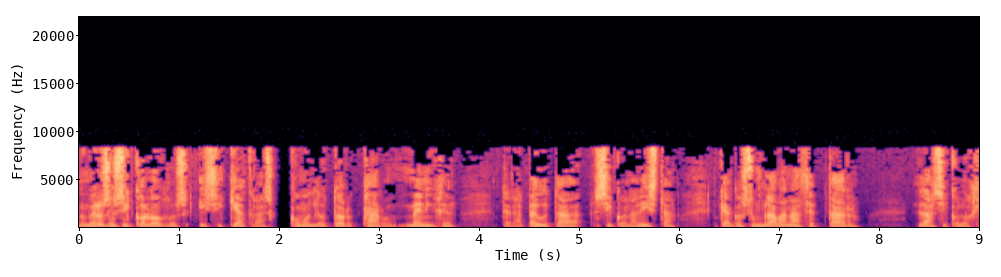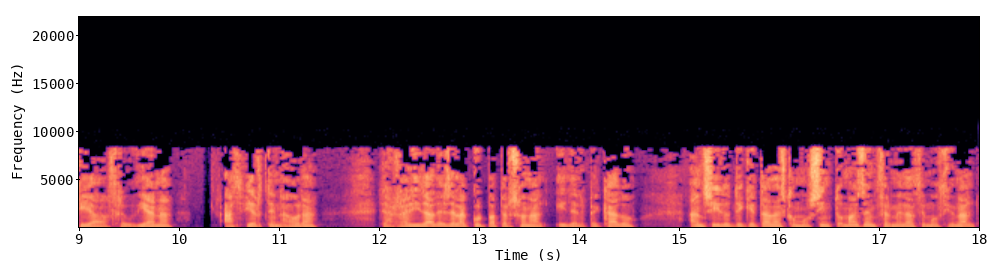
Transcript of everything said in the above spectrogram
numerosos psicólogos y psiquiatras, como el doctor Carl Menninger, terapeuta psicoanalista, que acostumbraban a aceptar la psicología freudiana, advierten ahora las realidades de la culpa personal y del pecado han sido etiquetadas como síntomas de enfermedad emocional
